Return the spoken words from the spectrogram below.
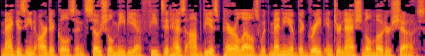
magazine articles and social media feeds it has obvious parallels with many of the great international motor shows.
